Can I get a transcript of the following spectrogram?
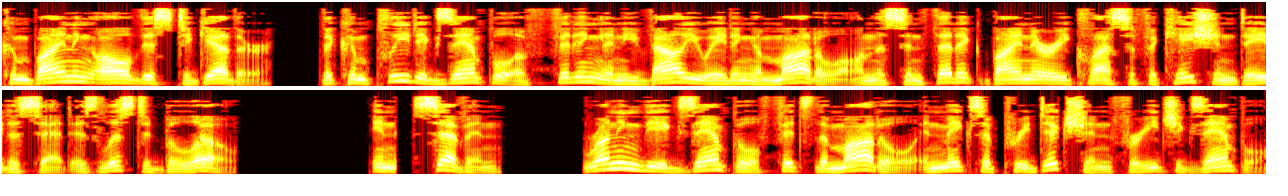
Combining all this together, The complete example of fitting and evaluating a model on the synthetic binary classification dataset is listed below. In 7, running the example fits the model and makes a prediction for each example.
